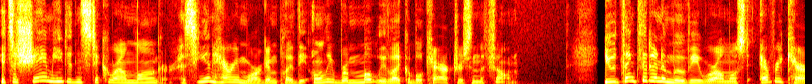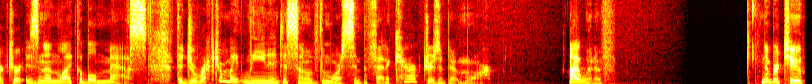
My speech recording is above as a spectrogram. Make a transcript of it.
It's a shame he didn't stick around longer, as he and Harry Morgan played the only remotely likable characters in the film. You would think that in a movie where almost every character is an unlikable mess, the director might lean into some of the more sympathetic characters a bit more. I would have. Number two,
